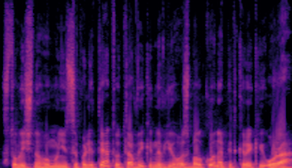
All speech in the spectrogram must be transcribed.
столичного муніципалітету та викинув його з балкона під крики Ура!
